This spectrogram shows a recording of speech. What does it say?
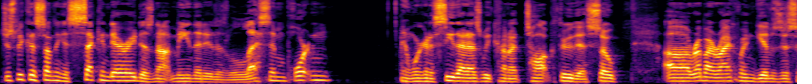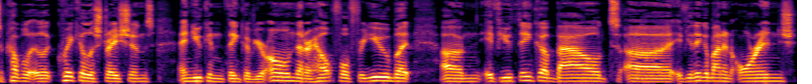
just because something is secondary does not mean that it is less important. And we're going to see that as we kind of talk through this. So, uh, Rabbi Reichman gives just a couple of quick illustrations, and you can think of your own that are helpful for you. But um, if you think about uh, if you think about an orange,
